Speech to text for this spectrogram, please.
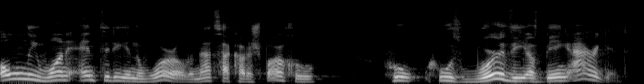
only one entity in the world, and that's HaKadosh Baruch Hu, who, who's worthy of being arrogant,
